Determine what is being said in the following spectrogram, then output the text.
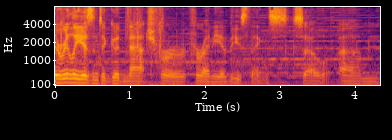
there really isn't a good match for for any of these things. So um,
